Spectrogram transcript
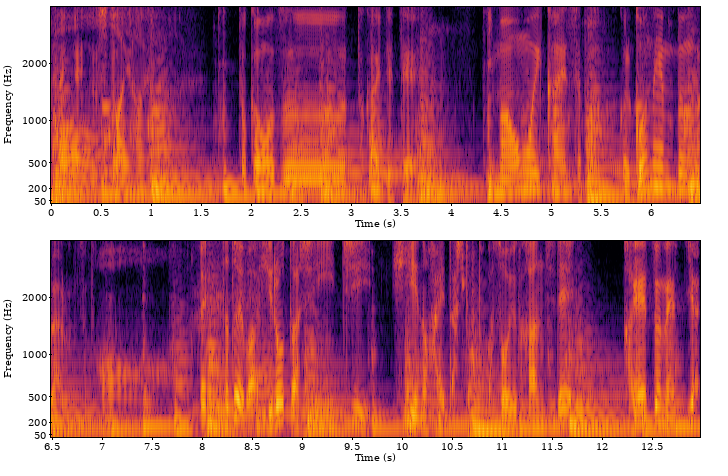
何々の人はいはいはとかをずーっと書いててい、うん、今思い返せばこれ5年分ぐらいあるんですよ。え例えば広田真一ひげの生えた人とかそういう感じでえっ、とねいや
